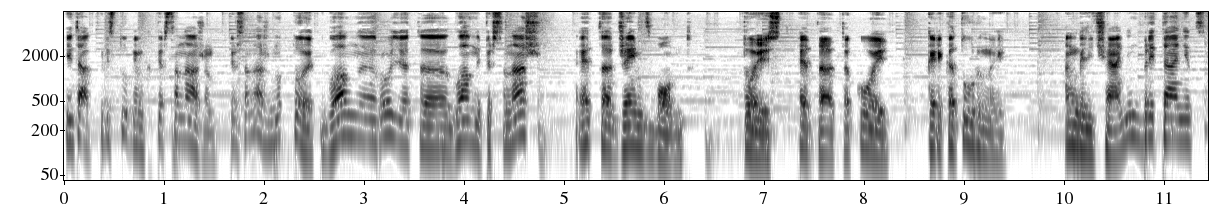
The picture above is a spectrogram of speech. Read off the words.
Итак, приступим к персонажам. Персонажи, ну кто это? Главная роль, это главный персонаж, это Джеймс Бонд. То есть это такой карикатурный англичанин, британец,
